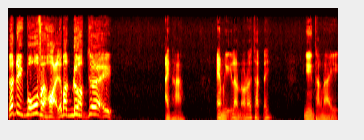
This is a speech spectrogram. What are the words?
Nhất định bố phải hỏi nó bằng được chứ vậy Anh Hào Em nghĩ là nó nói thật đấy. Nhìn thằng này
